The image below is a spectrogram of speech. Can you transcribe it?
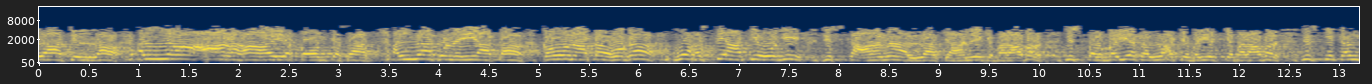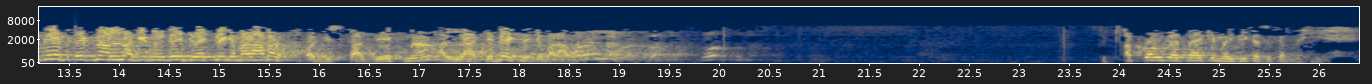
یات اللہ اللہ آ رہا ہے یا قوم کے ساتھ۔ اللہ کو نہیں آتا، کون آتا ہوگا؟ وہ ہستی آتی ہوگی جس کا آنا اللہ کے آنے کے برابر، جس پر بیت اللہ کے بیت کے برابر، جس کی کنکری پھینکنا اللہ کی کنکری پھینکنے کے برابر، اور جس کا دیکھنا اللہ کے دیکھنے کے برابر۔ اب کون کہتا ہے کہ مہدی کا ذکر نہیں ہے؟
